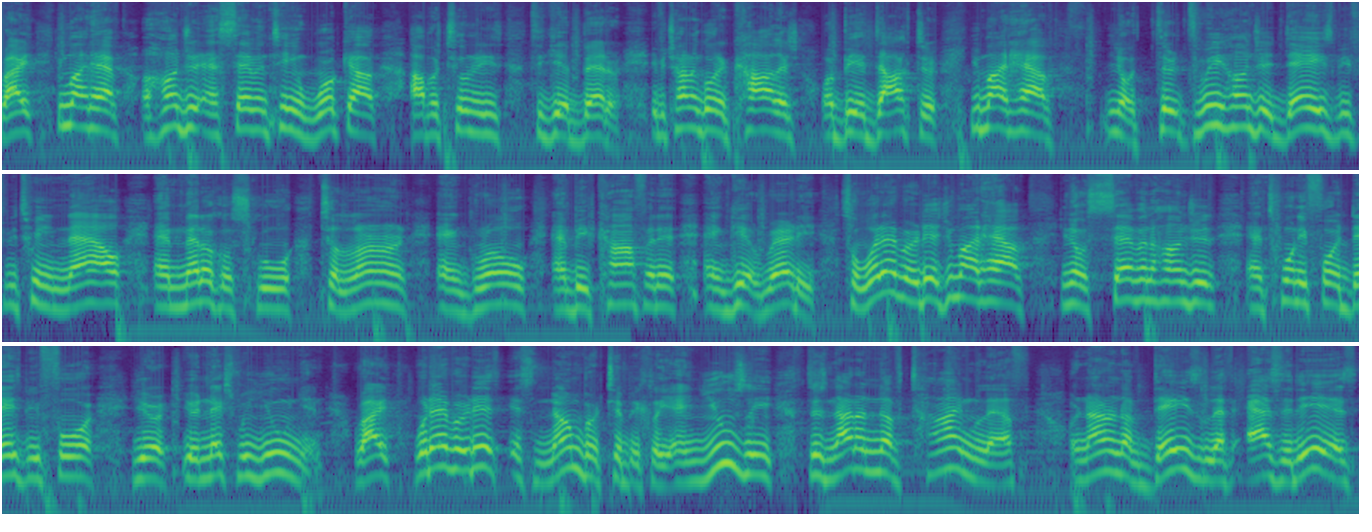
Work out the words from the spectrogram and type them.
right? You might have 117 workout opportunities to get better. If you're trying to go to college or be a doctor, you might have you know, 300 days between now and medical school to learn and grow and be confident and get ready. So whatever it is, you might have, you know, 724 days before your, your next reunion, right? Whatever it is, it's numbered typically. And usually there's not enough time left or not enough days left as it is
